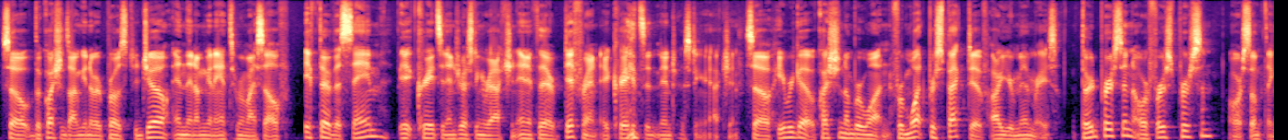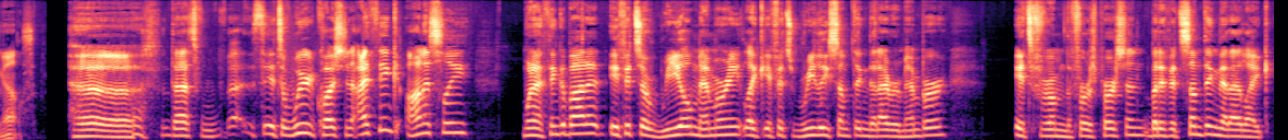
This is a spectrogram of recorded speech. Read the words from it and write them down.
So the questions I'm going to propose to Joe and then I'm going to answer for myself if they're the same, it creates an interesting reaction. And if they're different, it creates an interesting reaction. So here we go. Question number one From what perspective are your memories? Third person or first person or something else? Uh, that's it's a weird question. I think honestly, when I think about it, if it's a real memory, like if it's really something that I remember, it's from the first person. But if it's something that I like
